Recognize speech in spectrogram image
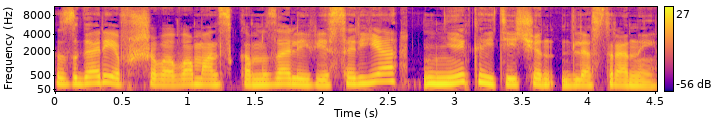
сгоревшего в Оманском заливе сырья не критичен для страны.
